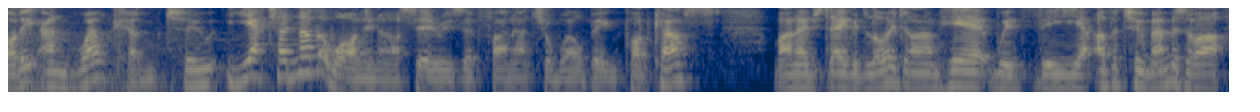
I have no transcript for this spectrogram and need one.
everybody, and welcome to yet another one in our series of financial wellbeing podcasts. My name's David Lloyd, and I'm here with the other two members of our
